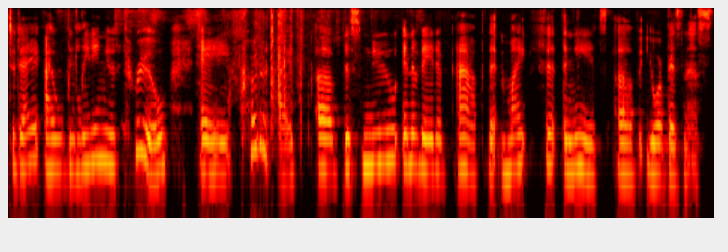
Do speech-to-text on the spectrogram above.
Today, I will be leading you through a prototype of this new innovative app that might fit the needs of your business.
